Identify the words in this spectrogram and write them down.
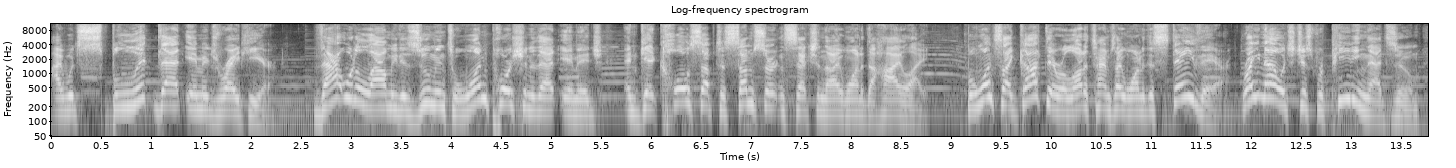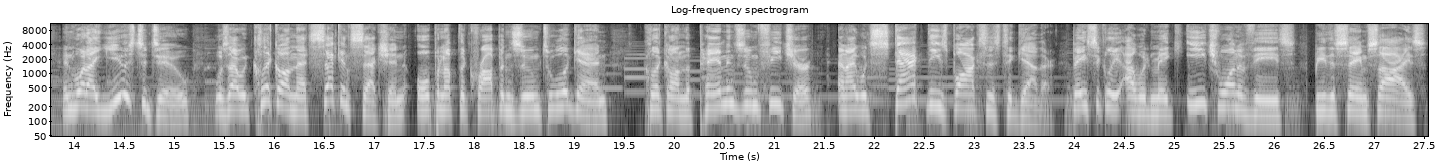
I would split that image right here. That would allow me to zoom into one portion of that image and get close up to some certain section that I wanted to highlight. But once I got there, a lot of times I wanted to stay there. Right now, it's just repeating that zoom. And what I used to do was I would click on that second section, open up the crop and zoom tool again, click on the pan and zoom feature, and I would stack these boxes together. Basically, I would make each one of these be the same size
